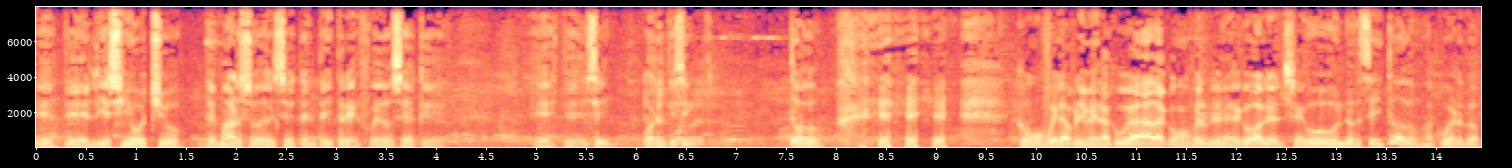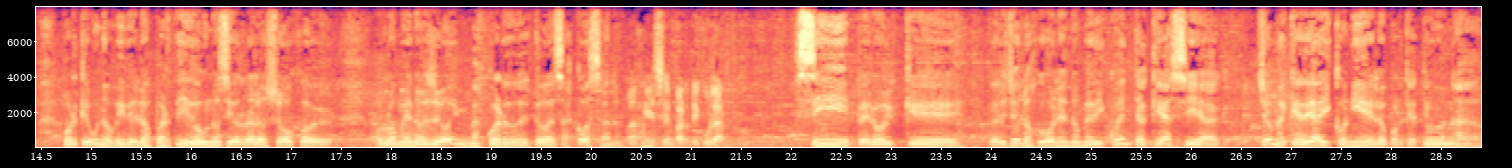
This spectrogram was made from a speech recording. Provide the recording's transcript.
este, el 18 de marzo del 73 fue, o sea que, este, sí, 45. Todo. cómo fue la primera jugada, cómo fue el primer gol, el segundo, sí, todo me acuerdo. Porque uno vive los partidos, uno cierra los ojos, eh, por lo menos yo, y me acuerdo de todas esas cosas, ¿no? Ah, ese en particular, ¿no? Sí, pero el que. Pero yo los goles no me di cuenta que hacía. Yo me quedé ahí con hielo porque tuve una,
